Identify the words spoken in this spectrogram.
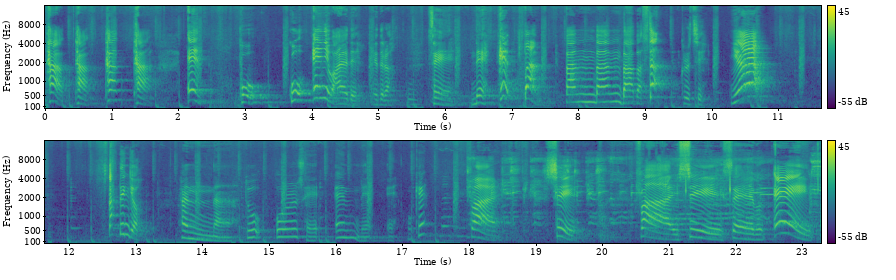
탁 탁 탁탁 N 보고 N이 와야 돼 얘들아. 셋넷햇빰! 빰빰바바 스탑! 그렇지. 야! 딱 당겨. 하나 둘 셋넷 오케이? five six five six seven eight.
